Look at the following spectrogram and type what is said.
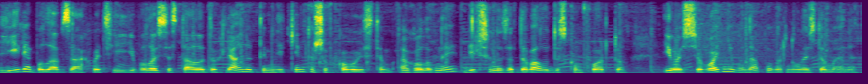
Ліля була в захваті, її волосся стало доглянутим, м'яким та шовковистим, а головне більше не завдавало дискомфорту. І ось сьогодні вона повернулась до мене.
